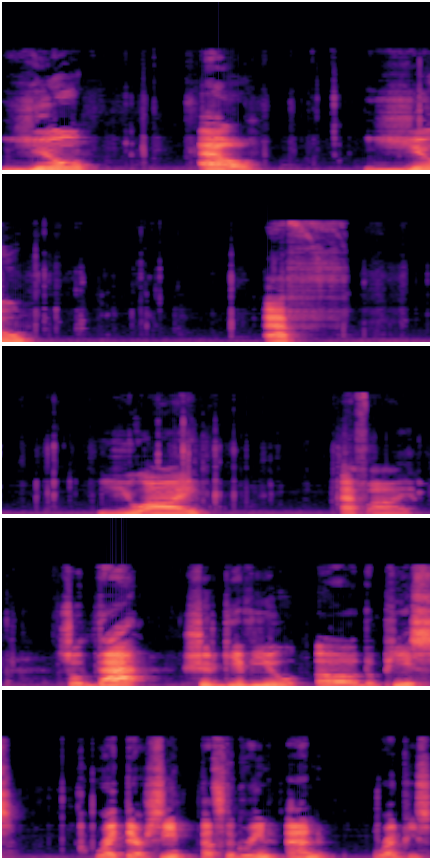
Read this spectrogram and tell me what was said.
U, L, U, F U I F I. So that should give you uh, the piece right there. See, that's the green and red piece.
